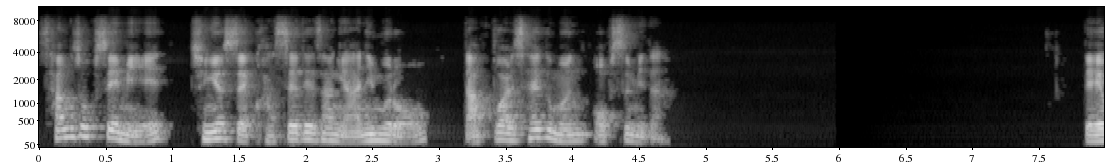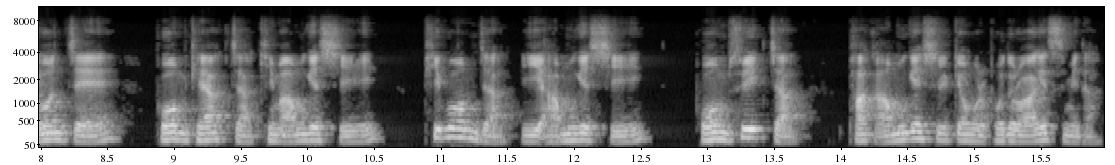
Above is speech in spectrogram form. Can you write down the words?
상속세 및 증여세 과세 대상이 아니므로 납부할 세금은 없습니다. 네 번째, 보험 계약자 김아무개 씨, 피보험자 이아무개 씨, 보험 수익자 박아무개 경우를 보도록 하겠습니다.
